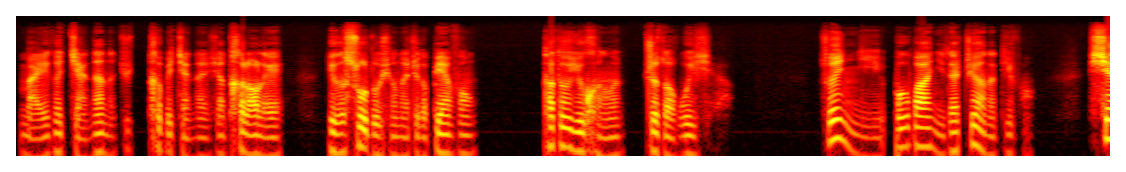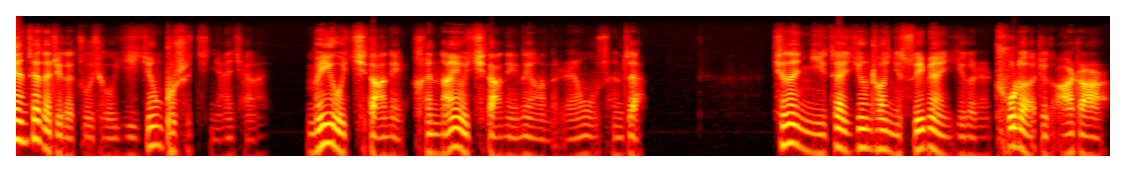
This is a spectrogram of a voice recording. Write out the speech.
买一个简单的，就特别简单，像特劳雷，一个速度型的这个边锋，他都有可能制造威胁啊。所以你博格巴，你在这样的地方，现在的这个足球已经不是几年前了，没有齐达内，很难有齐达内那样的人物存在。现在你在英超，你随便一个人，除了这个阿扎尔，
